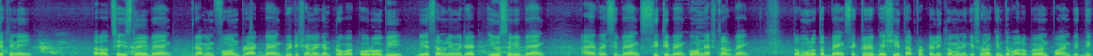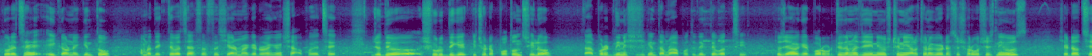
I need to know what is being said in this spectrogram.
দেখে নেই। তারা হচ্ছে Islami bank, Grameen phone, BRAC bank, British American tobacco, Robi, BSM limited, UCB bank, IFIC bank, City bank ও ন্যাশনাল ব্যাংক। তো মূলত ব্যাংক সেক্টরই বেশি, তারপর টেলিকমিউনিকেশনও কিন্তু ভালো পরিমাণ পয়েন্ট বৃদ্ধি করেছে। এই কারণে কিন্তু আমরা দেখতে পাচ্ছি আস্তে আস্তে শেয়ার মার্কেট অনেকাংশে আপ হয়েছে। যদিও শুরুর দিকে কিছুটা পতন ছিল তারপরে দিনের শেষে কিন্তু আমরা আপত্তি দেখতে পাচ্ছি। তো যাই হোক, এর পরবর্তীতে আমরা যেই নিউজটি নিয়ে আলোচনা করি, এটা হচ্ছে সর্বশেষ নিউজ সেটা হচ্ছে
